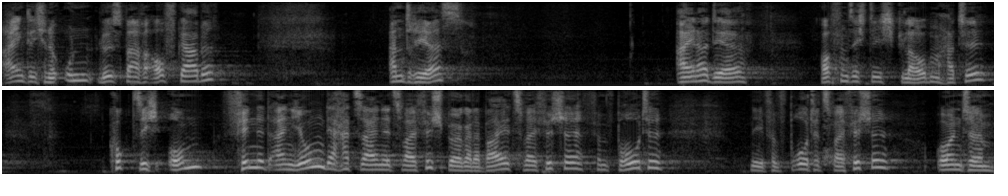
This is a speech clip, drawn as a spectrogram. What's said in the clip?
eigentlich eine unlösbare Aufgabe. Andreas, einer, der offensichtlich Glauben hatte, guckt sich um, findet einen Jungen, der hat seine zwei Fischburger dabei, zwei Fische, fünf Brote, nee, fünf Brote, zwei Fische und ähm,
